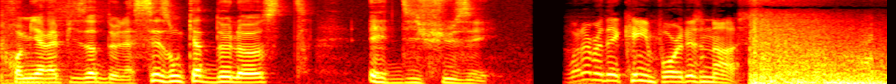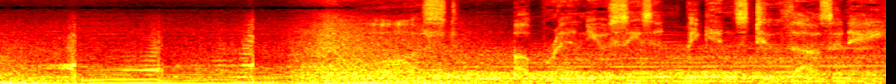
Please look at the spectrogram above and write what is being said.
premier épisode de la saison 4 de Lost, est diffusé. Whatever they came for, it isn't us. Lost. A brand new season begins 2008.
